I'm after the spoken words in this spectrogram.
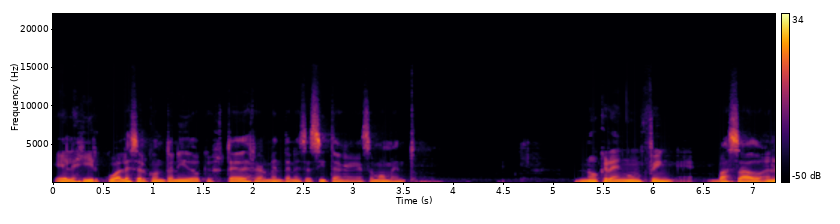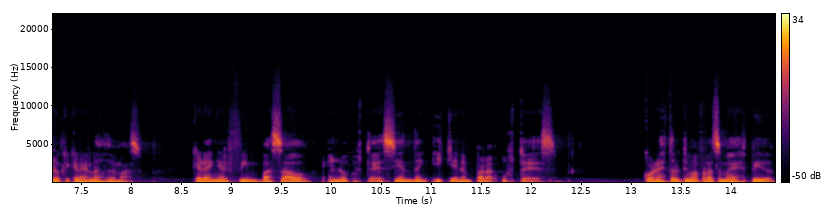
elegir cuál es el contenido que ustedes realmente necesitan en ese momento. No creen un fin basado en lo que creen los demás. Creen el fin basado en lo que ustedes sienten y quieren para ustedes. Con esta última frase me despido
